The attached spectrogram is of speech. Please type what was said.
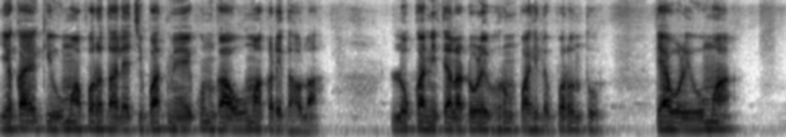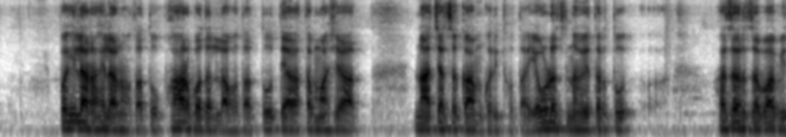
एकाएकी उमा परत आल्याची बातमी ऐकून गाव उमाकडे धावला. लोकांनी त्याला डोळे भरून पाहिलं परंतु त्यावेळी उमा पहिला राहिला नव्हता. तो फार बदलला होता. तो त्या तमाशात नाचाचं काम करीत होता. एवढंच नव्हे तर तो हजर जबाबी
